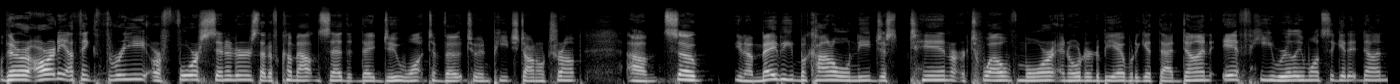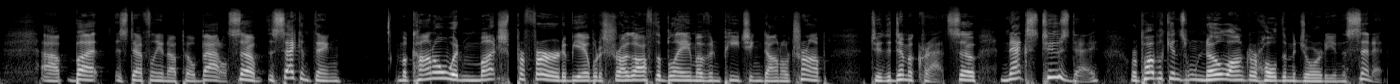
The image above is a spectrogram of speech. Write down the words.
there are already, I think, three or four senators that have come out and said that they do want to vote to impeach Donald Trump. Um, so you know, maybe McConnell will need just 10 or 12 more in order to be able to get that done if he really wants to get it done. Uh, but it's definitely an uphill battle. So the second thing McConnell would much prefer to be able to shrug off the blame of impeaching Donald Trump to the Democrats. So next Tuesday, Republicans will no longer hold the majority in the Senate.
